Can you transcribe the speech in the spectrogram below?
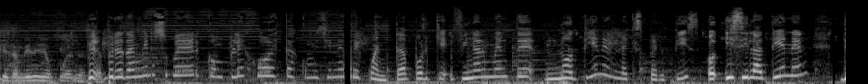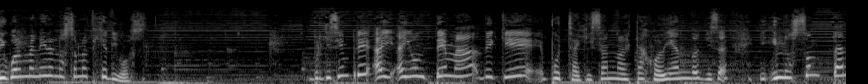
Que también ellos pueden hacer. Pero, pero también es súper complejo estas comisiones de cuenta porque finalmente no tienen la expertise o- y si la tienen, de igual manera no son objetivos. Porque siempre hay, hay un tema de que, pucha, quizás nos está jodiendo, quizás, y, y no son tan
